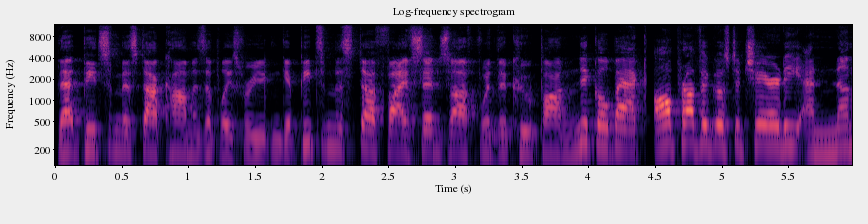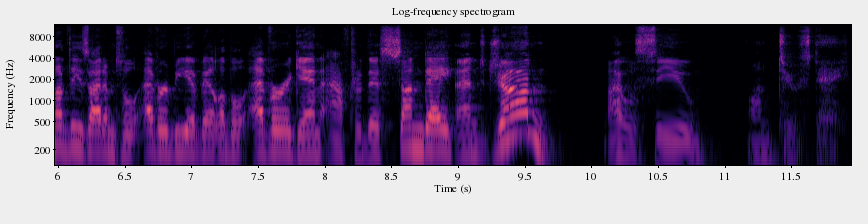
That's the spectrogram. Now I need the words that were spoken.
that Pizzamas.com is a place where you can get Pizzamas stuff, 5 cents off with the coupon Nickelback. All profit goes to charity, and none of these items will ever be available ever again after this Sunday. And John, I will see you on Tuesday.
